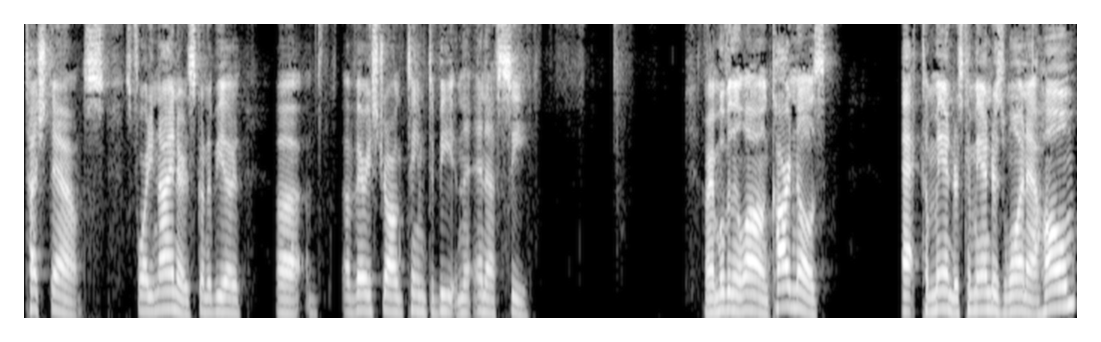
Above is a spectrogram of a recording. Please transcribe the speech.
touchdowns. 49ers going to be a uh, a very strong team to beat in the NFC. All right, moving along. Cardinals at Commanders. Commanders won at home.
